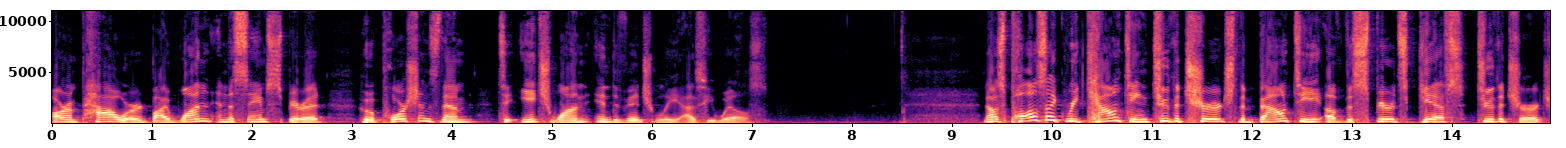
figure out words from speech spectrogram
are empowered by one and the same Spirit who apportions them to each one individually as he wills. Now, as Paul's like recounting to the church the bounty of the Spirit's gifts to the church,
